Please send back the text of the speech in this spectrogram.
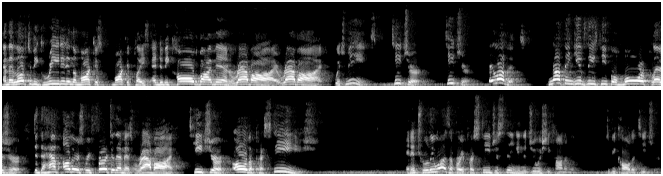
And they love to be greeted in the market, marketplace and to be called by men, Rabbi, Rabbi, which means teacher, teacher. They love it. Nothing gives these people more pleasure than to have others refer to them as Rabbi, teacher. Oh, the prestige. And it truly was a very prestigious thing in the Jewish economy to be called a teacher.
